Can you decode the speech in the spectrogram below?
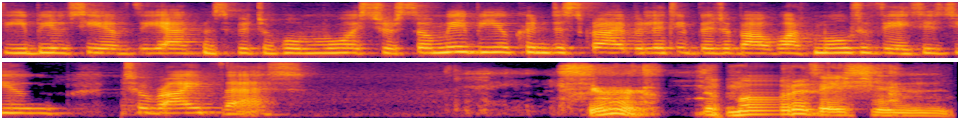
the ability of the atmosphere to hold moisture. So maybe you can describe a little bit about what motivated you to write that. Sure. The motivation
